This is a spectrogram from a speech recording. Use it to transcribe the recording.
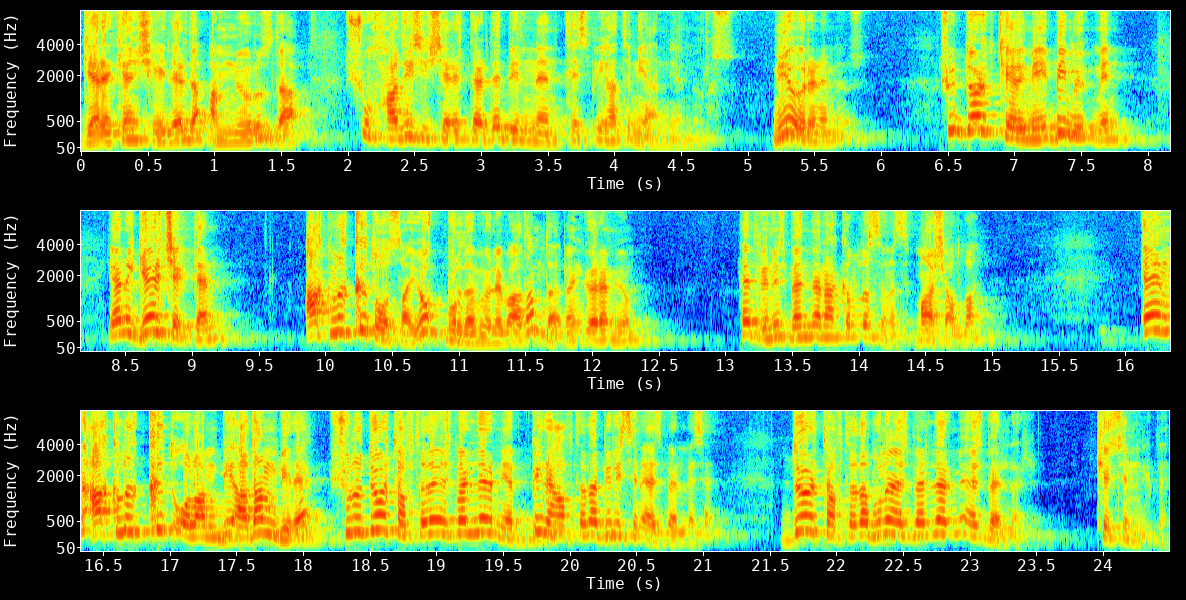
gereken şeyleri de anlıyoruz da şu hadis-i şeriflerde bilinen tesbihatı niye anlayamıyoruz? Niye öğrenemiyoruz? Şu dört kelimeyi bir mümin yani gerçekten aklı kıt olsa yok burada böyle bir adam da ben göremiyorum. Hepiniz benden akıllısınız maşallah. En aklı kıt olan bir adam bile şunu dört haftada ezberler mi ya? Bir haftada birisini ezberlese Dört haftada bunu ezberler mi? Ezberler. Kesinlikle.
